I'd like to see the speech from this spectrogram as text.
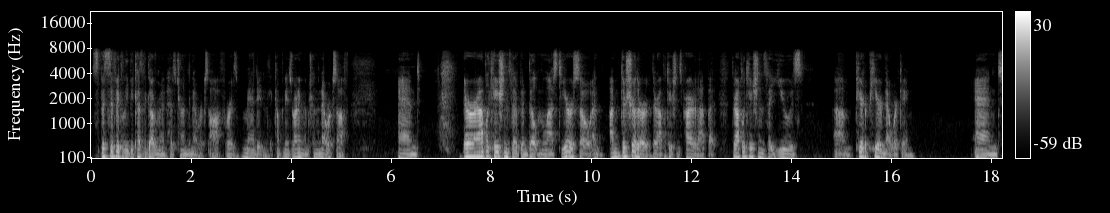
specifically because the government has turned the networks off or has mandated the companies running them turn the networks off. And there are applications that have been built in the last year or so and I'm they're sure there are, there are applications prior to that but there are applications that use um, peer-to-peer networking. And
